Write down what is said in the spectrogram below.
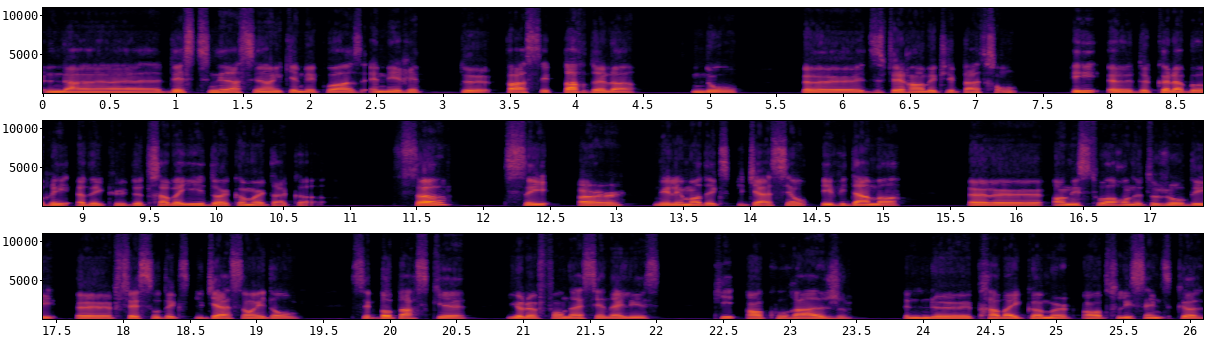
la destinée nationale québécoise, elle mérite de passer par-delà nos euh, différends avec les patrons et euh, de collaborer avec eux, de travailler d'un commun accord. Ça, c'est un élément d'explication. Évidemment, euh, en histoire, on a toujours des faisceaux d'explication et donc, c'est pas parce qu'il y a le Fonds nationaliste qui encourage le travail commun entre les syndicats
